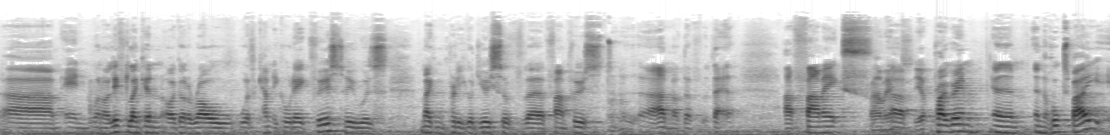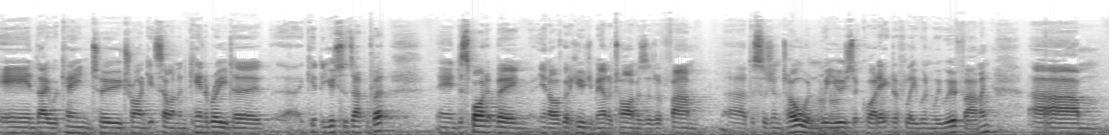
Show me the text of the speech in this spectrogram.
Um, and when I left Lincoln, I got a role with a company called Ag First, who was making pretty good use of the Farm 1st uh, not the, the uh, Farmax, Farmax, uh, yep. program in, in the Hawke's Bay, and they were keen to try and get someone in Canterbury to uh, get the usage up a bit. And despite it being, you know, I've got a huge amount of time as a farm uh, decision tool, and we used it quite actively when we were farming. Um,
